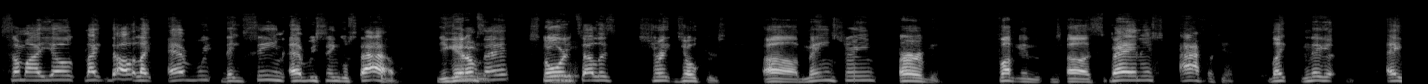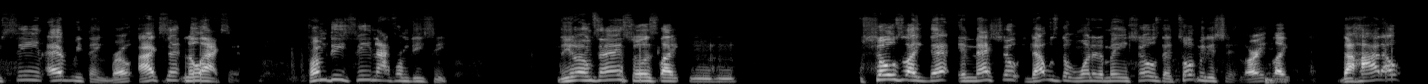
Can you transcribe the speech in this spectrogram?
somebody else. Like dog, like every they seen every single style. You get what I'm Mhm. saying? Storytellers, straight jokers, uh, mainstream, urban, fucking uh Spanish, African. Like nigga, they've seen everything, bro. Accent, no accent. From DC, not from DC. You know what I'm saying? So it's like Mm-hmm. shows like that, and that show that was the one of the main shows that taught me this shit, right? Like the hideout,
